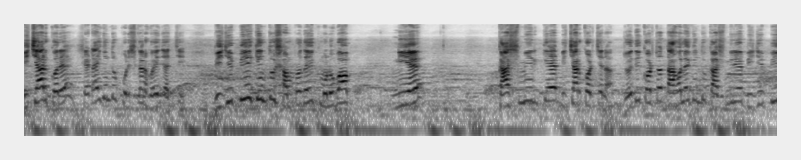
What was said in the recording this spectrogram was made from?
বিচার করে, সেটাই কিন্তু পরিষ্কার হয়ে যাচ্ছে। বিজেপি কিন্তু সাম্প্রদায়িক মনোভাব নিয়ে কাশ্মীরকে বিচার করছে না। যদি করতো, তাহলে কিন্তু কাশ্মীরে বিজেপি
